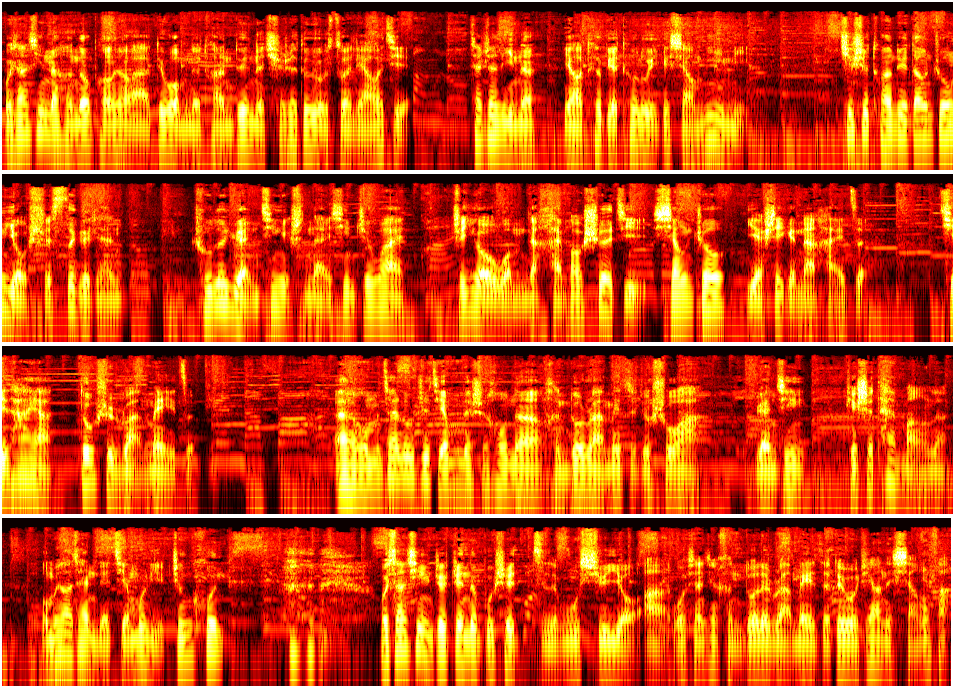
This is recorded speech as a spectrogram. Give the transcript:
我相信呢，很多朋友啊，对我们的团队呢，其实都有所了解。在这里呢，也要特别透露一个小秘密，其实团队当中有十四个人，除了远近是男性之外，只有我们的海报设计香洲也是一个男孩子，其他呀都是软妹子。呃，我们在录制节目的时候呢，很多软妹子就说啊，远近平时太忙了，我们要在你的节目里征婚。我相信这真的不是子无虚有啊！我相信很多的软妹子都有这样的想法，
